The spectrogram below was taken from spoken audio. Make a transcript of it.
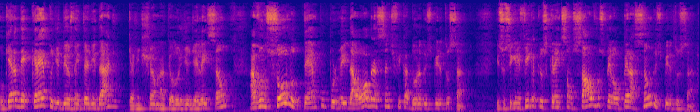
O que era decreto de Deus na eternidade, que a gente chama na teologia de eleição, avançou no tempo por meio da obra santificadora do Espírito Santo. Isso significa que os crentes são salvos pela operação do Espírito Santo.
